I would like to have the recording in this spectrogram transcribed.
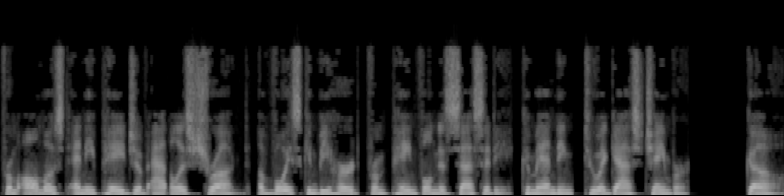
"...from almost any page of Atlas Shrugged, a voice can be heard, from painful necessity, commanding, to a gas chamber—go."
